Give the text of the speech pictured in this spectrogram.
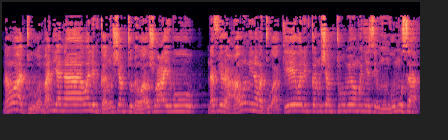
Na watu wa Madiana walimkanusha mtume wao Shuaibu, na Firauni na watu wake walimkanusha mtume wa Mwenyezi Mungu Musa.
